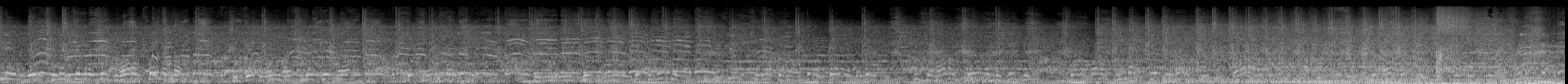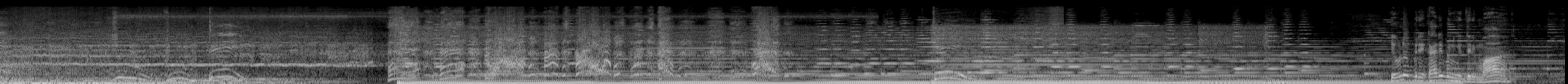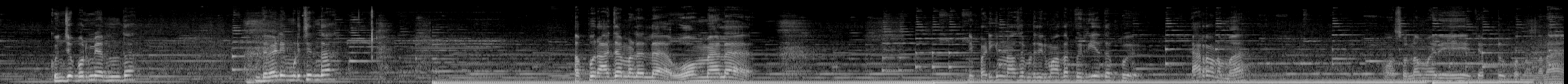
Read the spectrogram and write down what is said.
காசுக்கு வேண்டி தானே உங்கள் அம்மா கூட படுத்தா உங்கள் அம்மாவில் காசுக்கு வேண்டி தானே படுத்தா அப்போ நீ யாரா அப்பையில எவ்வளோ பெரிய காரியம் பண்ணிக்க தெரியுமா? கொஞ்சம் பொறுமையாக இருந்தா இந்த வேலையை முடிச்சிருந்தா? தப்பு ராஜா மேலே இல்லை ஓம் மேலே. நீ படிக்கணும்னு ஆசைப்பட தெரியுமா? அதான் பெரிய தப்பு. யாரா நம்ம? அவன் சொன்ன மாதிரி தேட்டருக்கு பண்ணோம் தானே?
